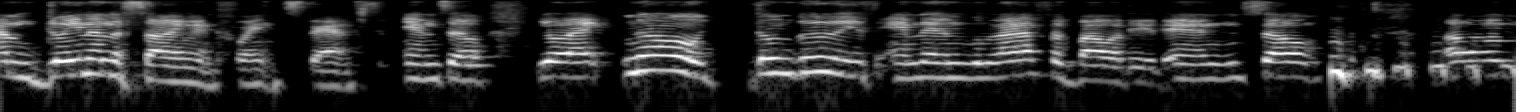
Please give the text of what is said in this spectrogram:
I'm doing an assignment, for instance, and so you're like, no, don't do this, and then we laugh about it, and so, um,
